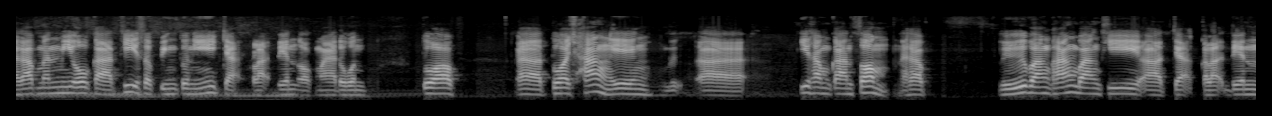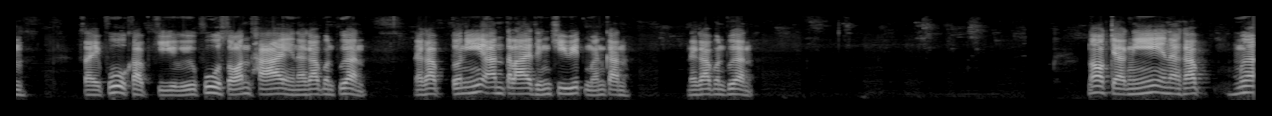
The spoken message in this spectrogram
นะครับ มันมีโอกาสที่สปริงตัวนี้จะกระเด็นออกมาโดนตัวอ่าตัวช่างเองหรืออ่าที่ทำการซ่อมนะครับ หรือบางครั้งบางทีอาจจะกระเด็นใส่ผู้ขับขี่หรือผู้ซ้อนท้ายนะครับเพื่อนๆ นะครับ ตัวนี้อันตรายถึงชีวิตเหมือนกันนะครับเพื่อนๆ นอกจากนี้นะครับเมื่อ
